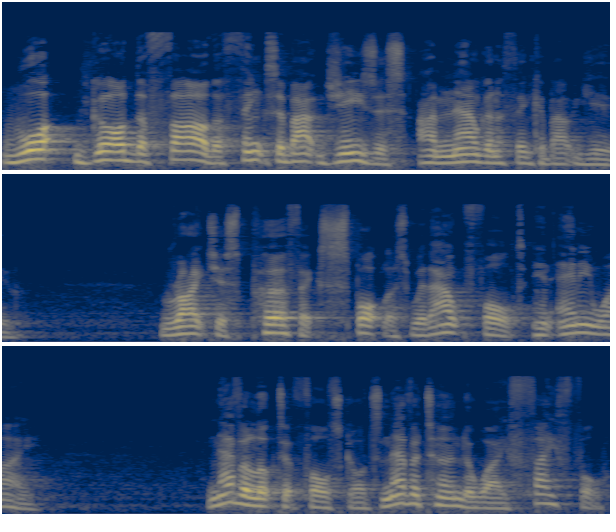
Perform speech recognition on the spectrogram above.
what God the Father thinks about Jesus, I'm now going to think about you righteous, perfect, spotless, without fault in any way. Never looked at false gods, never turned away, faithful,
